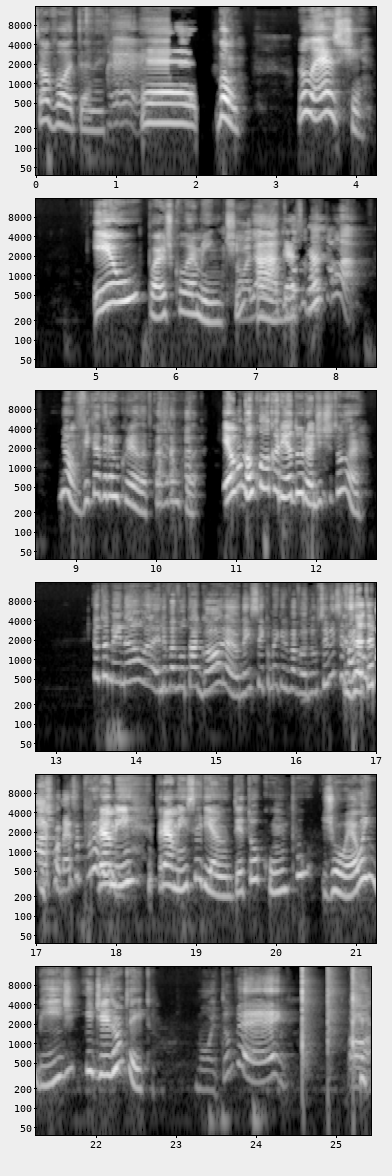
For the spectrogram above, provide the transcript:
Só vota, né? É, É, bom, no leste, eu particularmente, olha a lá falar. Não, fica tranquila, fica tranquila. Eu não colocaria Durant de titular. Eu também não, ele vai voltar agora. Eu nem sei como é que ele vai voltar. Não sei nem se vai Exatamente. voltar. Começa por aí. Pra mim, pra mim seria Antetokounmpo, Joel Embiid e Jason Tatum. Muito bem. Ó,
